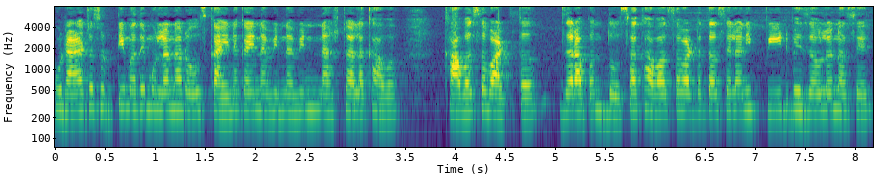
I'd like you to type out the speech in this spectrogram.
उन्हाळ्याच्या सुट्टीमध्ये मुलांना रोज काही ना काही नवीन नवीन नाश्त्याला खावं खावंसं वाटतं. जर आपण डोसा खावासं वाटत असेल आणि पीठ भिजवलं नसेल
